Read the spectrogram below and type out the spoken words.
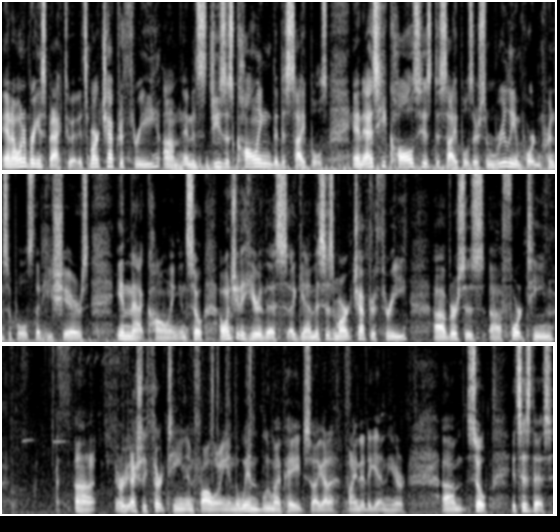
And I want to bring us back to it. It's Mark chapter 3, um, and it's Jesus calling the disciples. And as he calls his disciples, there's some really important principles that he shares in that calling. And so I want you to hear this again. This is Mark chapter 3, uh, verses uh, 14. Uh, or actually 13 and following, and the wind blew my page, so I got to find it again here. Um, so it says this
